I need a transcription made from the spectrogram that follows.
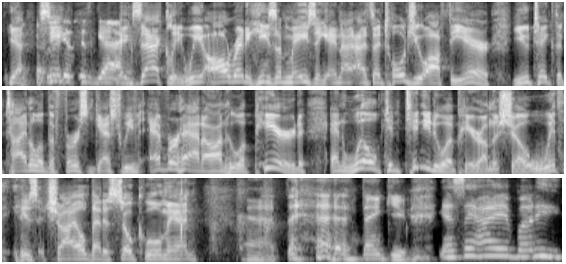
Yeah. See, this guy. Exactly. We already, he's amazing. And I, as I told you off the air, you take the title of the first guest we've ever had on who appeared and will continue to appear on the show with his child. That is so cool, man. Yeah, Thank you. Yeah, say hi, buddy.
